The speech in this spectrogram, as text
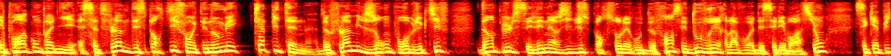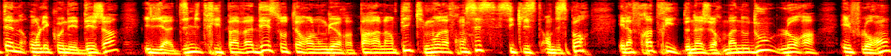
Et pour accompagner cette flamme, des sportifs ont été nommés capitaines de flamme. Ils auront pour objectif d'impulser l'énergie du sport sur les routes de France et d'ouvrir la voie des célébrations. Ces capitaines, on les connaît déjà. Il y a Dimitri Pavadé, sauteur en longueur paralympique, Mona Francis, cycliste handisport, et la fratrie de nageurs Manoudou, Laura et Florent.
